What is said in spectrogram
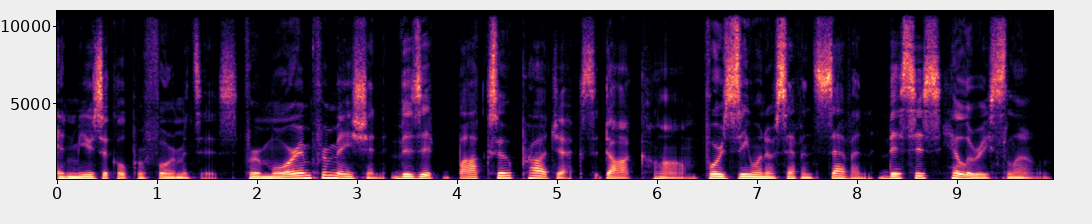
and musical performances. For more information, visit boxoprojects.com. For Z1077, this is Hillary Sloan.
